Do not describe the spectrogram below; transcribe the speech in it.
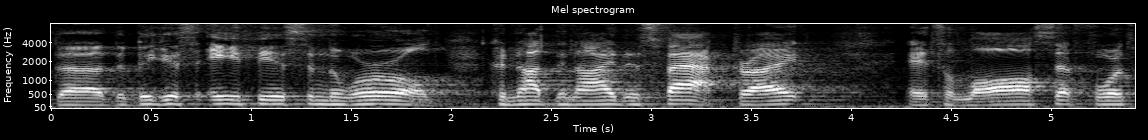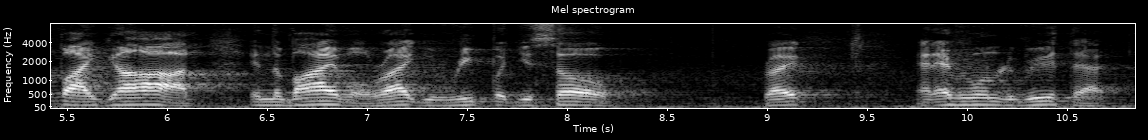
the, the biggest atheists in the world could not deny this fact, right? It's a law set forth by God in the Bible, right? You reap what you sow, right? And everyone would agree with that.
